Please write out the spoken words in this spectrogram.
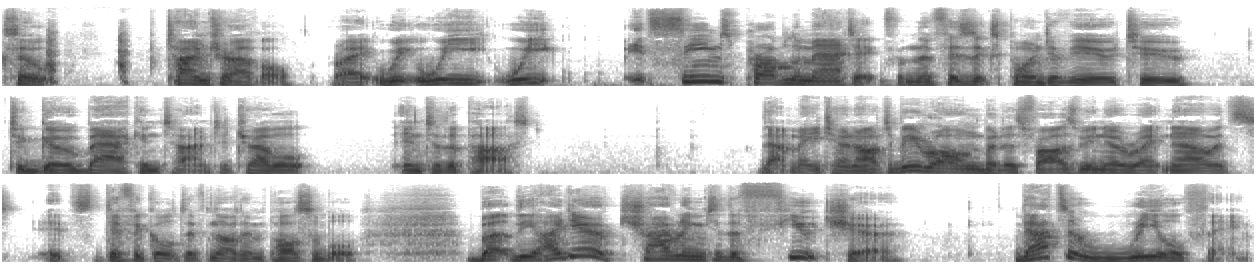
so, time travel, right? We, we, we, it seems problematic from the physics point of view to, to go back in time, to travel into the past. That may turn out to be wrong, but as far as we know right now, it's, it's difficult, if not impossible. But the idea of traveling to the future, that's a real thing.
